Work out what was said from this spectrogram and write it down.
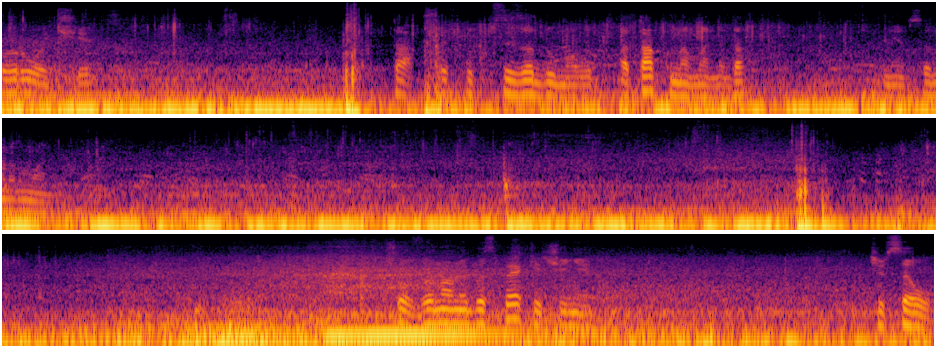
Коротше. Так, щось тут всі задумали. Атаку на мене, так? Да? Ні, все нормально. Що, зона небезпеки чи ні? Чи все ок?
